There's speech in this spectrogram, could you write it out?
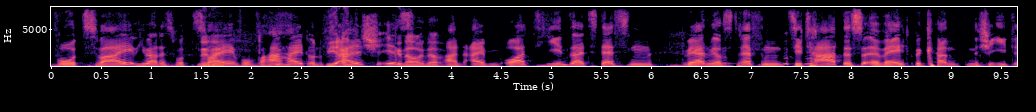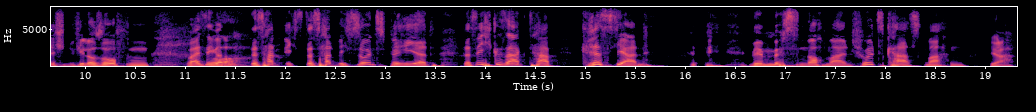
wo zwei, wie war das, wo zwei, nee. wo Wahrheit und Wie ein- falsch ist, genau, ja. an einem Ort jenseits dessen werden wir uns treffen. Zitat des äh, weltbekannten schiitischen Philosophen. Weiß nicht Oh. was. Das hat mich, das hat mich so inspiriert, dass ich gesagt habe, Christian, wir müssen noch mal einen Schulzcast machen. ja.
